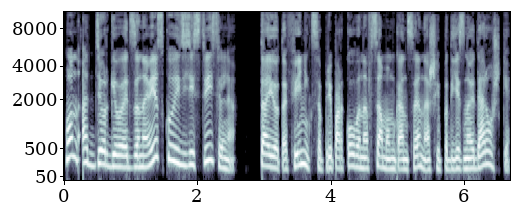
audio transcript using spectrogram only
Он отдергивает занавеску, и действительно, Тойота Феникса припаркована в самом конце нашей подъездной дорожки.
